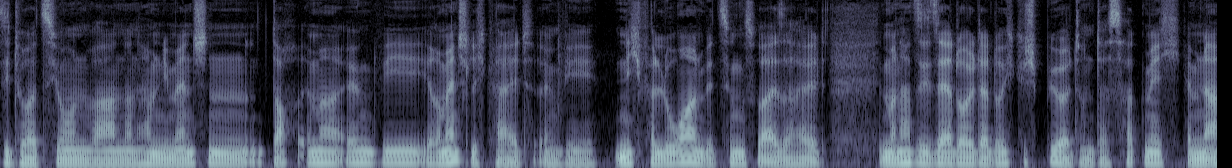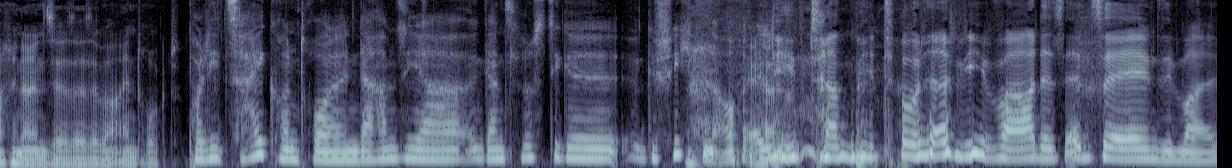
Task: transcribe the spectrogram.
Situationen waren, dann haben die Menschen doch immer irgendwie ihre Menschlichkeit irgendwie nicht verloren, beziehungsweise halt, man hat sie sehr doll dadurch gespürt und das hat mich im Nachhinein sehr, sehr, sehr beeindruckt. Polizeikontrollen, da haben Sie ja ganz lustige Geschichten auch erlebt damit, oder? Wie war das? Erzählen Sie mal.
